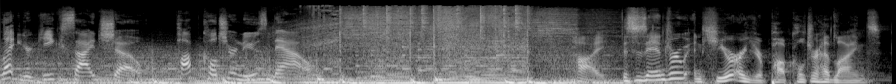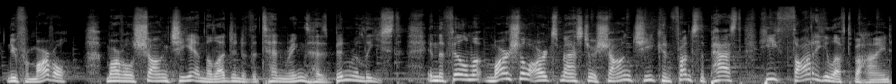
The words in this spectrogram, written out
Let your geek side show. Pop culture news now. Hi, this is Andrew, and here are your pop culture headlines. New from Marvel Marvel's Shang-Chi and the Legend of the Ten Rings has been released. In the film, martial arts master Shang-Chi confronts the past he thought he left behind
